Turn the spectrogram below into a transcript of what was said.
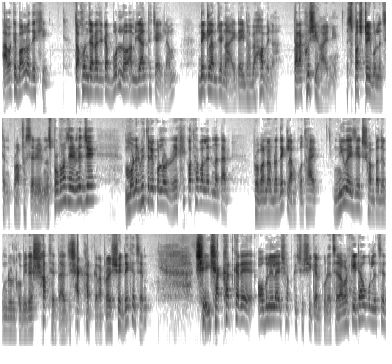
আমাকে বলো দেখি। তখন যারা যেটা বলল, আমি জানতে চাইলাম, দেখলাম যে, না, এটা এইভাবে হবে না। তারা খুশি হয়নি, স্পষ্টই বলেছেন প্রফেসর ইউনুস। প্রফেসর ইউনুস যে মনের ভিতরে কোনো রেখে কথা বলেন না, তার প্রমাণ আমরা দেখলাম কোথায়। নিউ এজের সম্পাদক নুরুল কবিরের সাথে তার যে সাক্ষাৎকার, আপনারা নিশ্চয়ই দেখেছেন। সেই সাক্ষাৎকারে অবলীলায় সব কিছু স্বীকার করেছেন। এমনকি এটাও বলেছেন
